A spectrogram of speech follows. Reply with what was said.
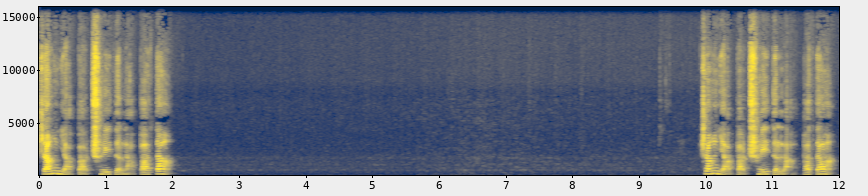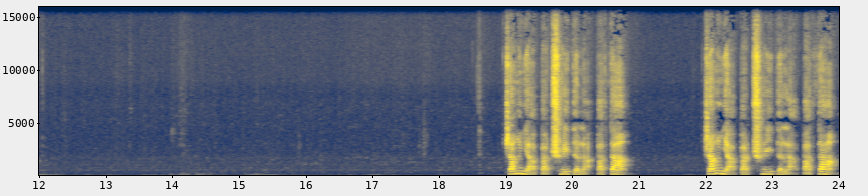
张哑巴吹的喇叭大。张哑巴吹的喇叭大，张哑巴吹的喇叭大，张哑巴吹的喇叭大，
